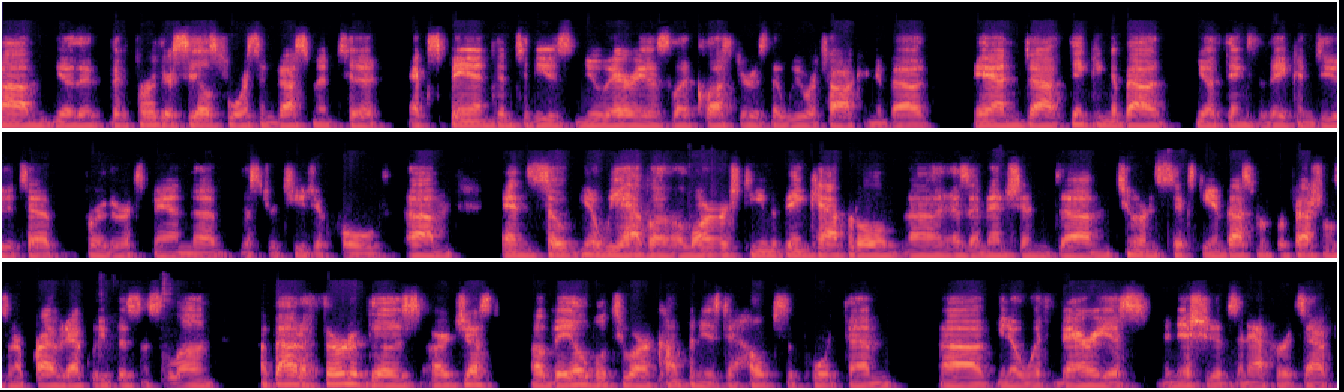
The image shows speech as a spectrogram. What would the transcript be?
um, you know the, the further sales force investment to expand into these new areas like clusters that we were talking about and uh, thinking about you know things that they can do to further expand the, the strategic fold. Um, and so you know we have a, a large team at Bain Capital, uh, as I mentioned, um, 260 investment professionals in our private equity business alone. About a third of those are just available to our companies to help support them uh, you know, with various initiatives and efforts after,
